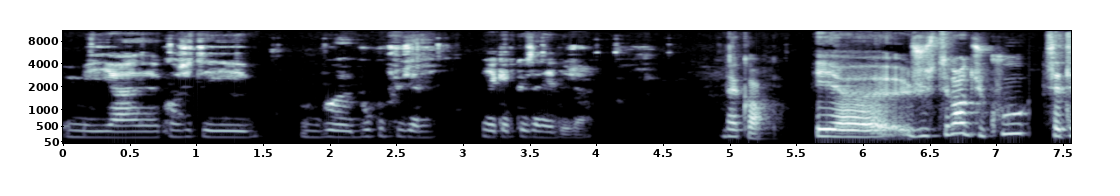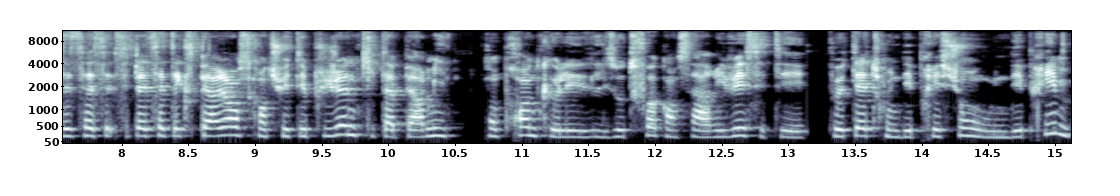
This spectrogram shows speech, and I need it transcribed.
mais il y a quand j'étais beaucoup plus jeune, il y a quelques années déjà. D'accord. Et euh, justement, du coup, c'est peut-être cette expérience quand tu étais plus jeune qui t'a permis comprendre que les, autres fois, quand ça arrivait, c'était peut-être une dépression ou une déprime,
